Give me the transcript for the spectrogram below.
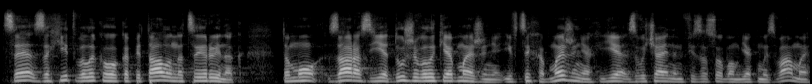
Це захід великого капіталу на цей ринок. Тому зараз є дуже великі обмеження, і в цих обмеженнях є звичайним фізособам, як ми з вами,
